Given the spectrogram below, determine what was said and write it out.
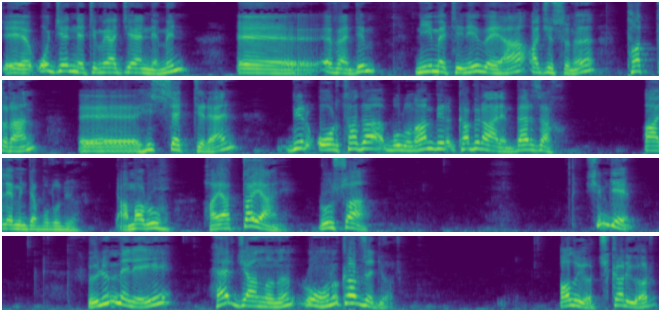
e, o cennetin veya cehennemin e, efendim nimetini veya acısını tattıran, e, hissettiren bir ortada bulunan bir kabir alem, berzah aleminde bulunuyor. Ama ruh hayatta yani. Ruhsa. Şimdi ölüm meleği her canlının ruhunu kabz ediyor. Alıyor, çıkarıyor.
